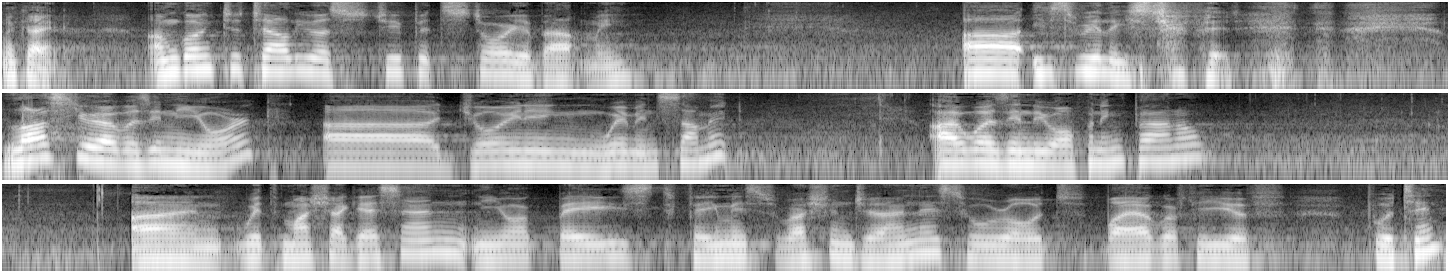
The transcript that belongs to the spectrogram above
Okay, I'm going to tell you a stupid story about me. Uh, it's really stupid. Last year I was in New York uh, joining Women's Summit. I was in the opening panel and with Masha Gessen, New York-based famous Russian journalist who wrote biography of Putin,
